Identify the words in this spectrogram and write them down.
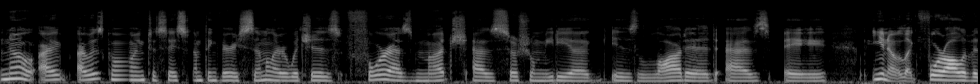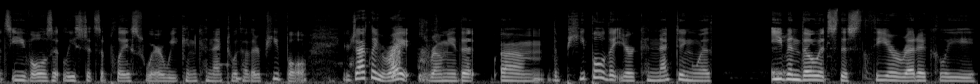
No, I, I was going to say something very similar, which is for as much as social media is lauded as a, you know, like for all of its evils, at least it's a place where we can connect with other people. You're exactly right, Romy, that um, the people that you're connecting with, even though it's this theoretically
